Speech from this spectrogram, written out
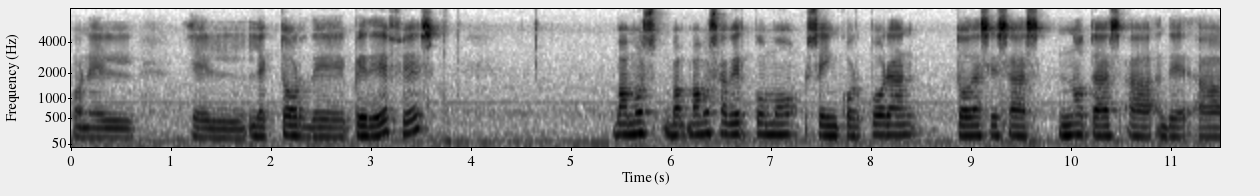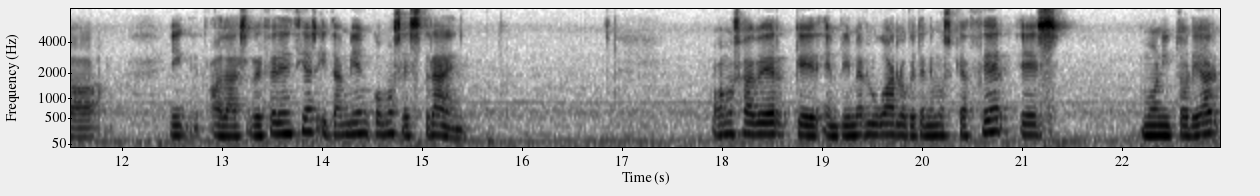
con el, lector de PDFs vamos, a ver cómo se incorporan todas esas notas a, a las referencias y también cómo se extraen vamos a ver que en primer lugar lo que tenemos que hacer es monitorear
